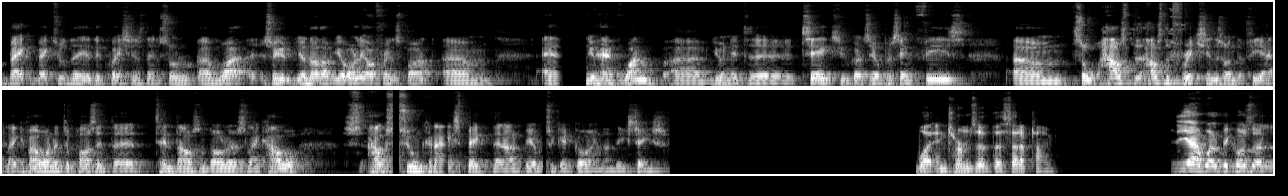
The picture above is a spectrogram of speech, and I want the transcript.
back back to the the questions then. So uh, what? So you, are not you're only offering spot, um, and you have one uh, unit uh, ticks, you've got 0% fees. Um, so how's the how's the frictions on the fiat? Like if I want to deposit the ten thousand dollars, like how how soon can I expect that I'll be able to get going on the exchange? What in terms of the setup time? Yeah, well, because uh,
